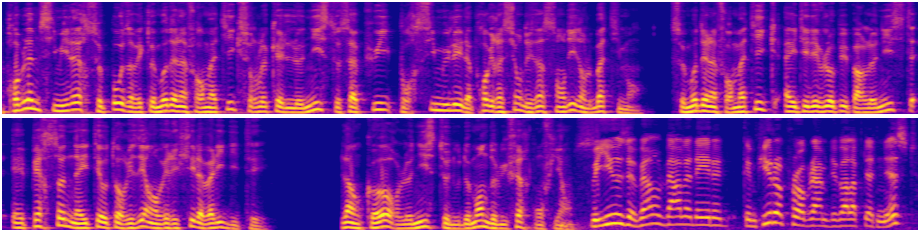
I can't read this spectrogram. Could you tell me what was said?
problème similaire se pose avec le modèle informatique sur lequel le NIST s'appuie pour simuler la progression des incendies dans le bâtiment. Ce modèle informatique a été développé par le NIST et personne n'a été autorisé à en vérifier la validité. Là encore, le NIST nous demande de lui faire confiance. We used a well-validated computer program developed at NIST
